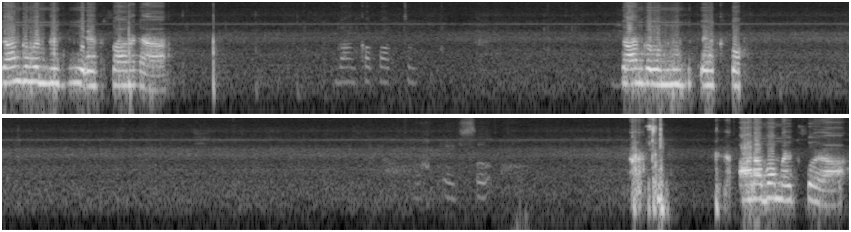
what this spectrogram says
Jungle'ın müziği efsane ya. Ben kapattım. Jungle'ın müzik exo. Exo. Arabam exo ya.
